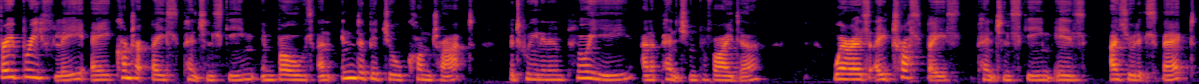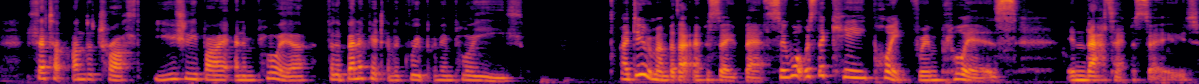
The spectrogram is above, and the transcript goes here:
Very briefly, a contract based pension scheme involves an individual contract between an employee and a pension provider, whereas a trust based pension scheme is, as you would expect, set up under trust, usually by an employer for the benefit of a group of employees. I do remember that episode, Beth. So, what was the key point for employers in that episode?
